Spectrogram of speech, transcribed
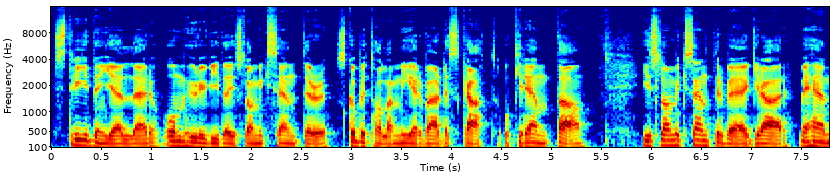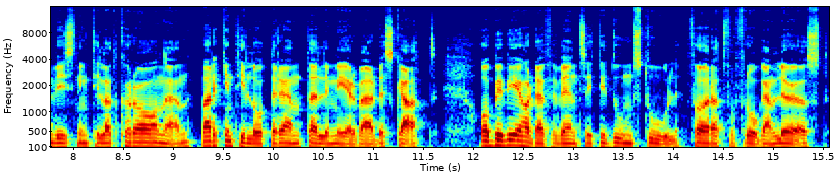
Striden gäller om huruvida Islamic Center ska betala mervärdesskatt och ränta. Islamic Center vägrar med hänvisning till att Koranen varken tillåter ränta eller mervärdesskatt. ABV har därför vänt sig till domstol för att få frågan löst.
